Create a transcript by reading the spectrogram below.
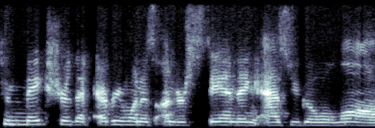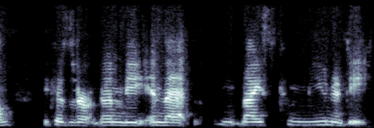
to make sure that everyone is understanding as you go along because they're going to be in that nice community.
